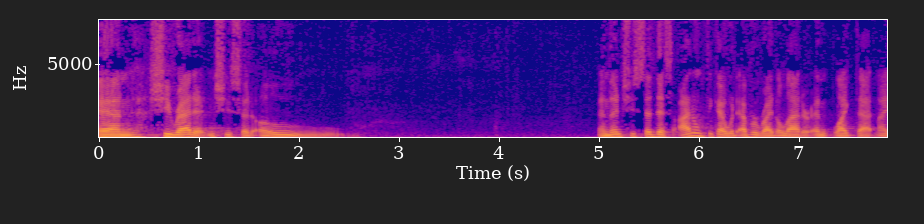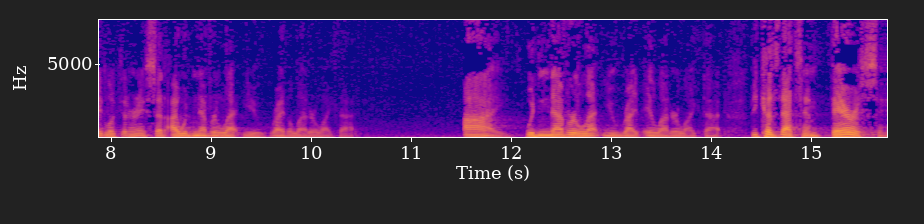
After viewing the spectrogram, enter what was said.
And she read it and she said, Oh. And then she said this I don't think I would ever write a letter and like that. And I looked at her and I said, I would never let you write a letter like that. I would never let you write a letter like that because that's embarrassing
